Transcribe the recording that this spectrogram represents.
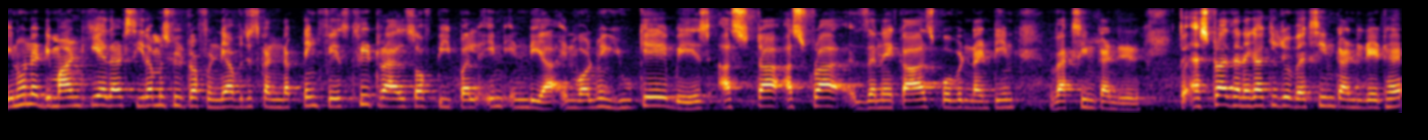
इन्होंने डिमांड किया that Serum Institute of India which is conducting phase three trials of people in India involving U K based Astra AstraZeneca's COVID nineteen vaccine candidate तो एस्ट्राजेनेका की जो वैक्सीन कैंडिडेट है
